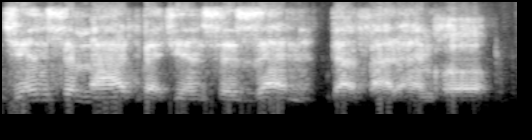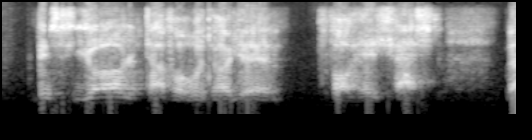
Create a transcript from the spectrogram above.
جنس مرد و جنس زن در فرهنگ ها بسیار تفاوت های فاحش هست. و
